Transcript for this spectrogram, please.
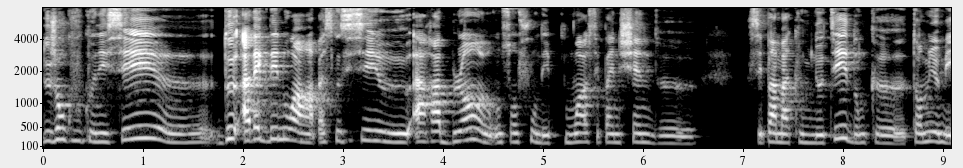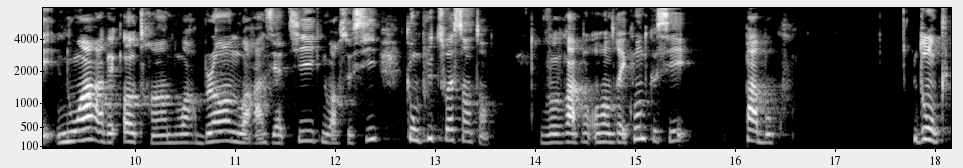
De gens que vous connaissez, de, avec des noirs, hein, parce que si c'est arabe blanc, on s'en fout. On est, moi, c'est pas une chaîne de, c'est pas ma communauté, donc tant mieux. Mais noir avec autre, hein, noir blanc, noir asiatique, noir ceci, qui ont plus de 60 ans vous vous rendrez compte que c'est pas beaucoup. Donc,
